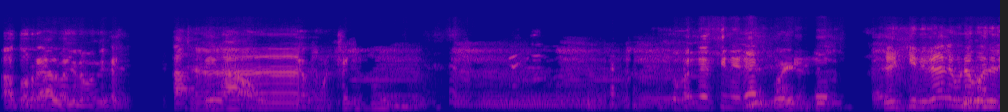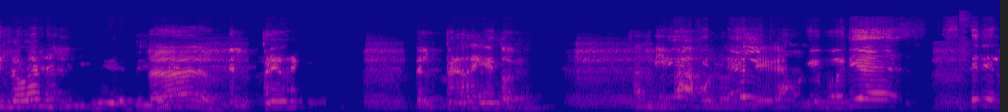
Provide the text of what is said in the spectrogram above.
A Torrealba yo lo pondría. Estás Claro. pelado. Como en el general. Bueno. El general es una cosa el del general. así, de- de- Claro. Del pre del pre-reggaetón. Sandy Papo, que podría ser el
